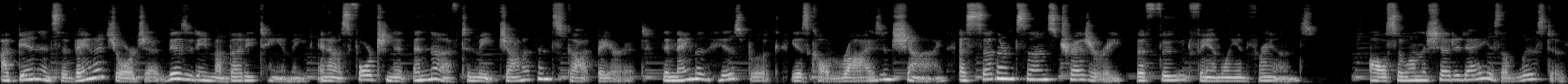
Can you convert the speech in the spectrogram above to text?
I've been in Savannah, Georgia, visiting my buddy Tammy, and I was fortunate enough to meet Jonathan Scott Barrett. The name of his book is called Rise and Shine A Southern Son's Treasury of Food, Family, and Friends. Also on the show today is a list of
